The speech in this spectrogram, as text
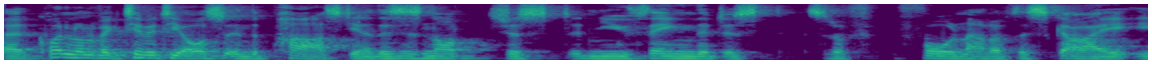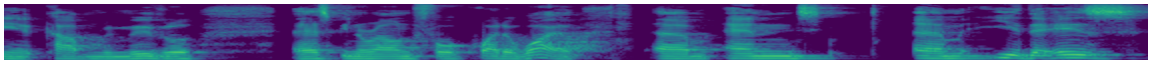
uh, quite a lot of activity also in the past. You know, this is not just a new thing that just sort of fallen out of the sky. You know, carbon removal has been around for quite a while, um, and um, yeah, there is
